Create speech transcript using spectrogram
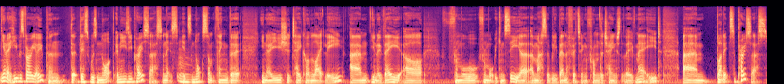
You know, he was very open that this was not an easy process, and it's mm. it's not something that you know you should take on lightly. Um, you know, they are from all from what we can see, are, are, massively benefiting from the change that they've made. Um, but it's a process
